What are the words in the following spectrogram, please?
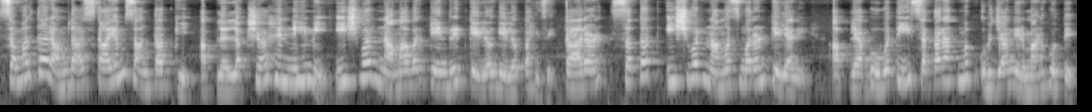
समर्थ रामदास कायम सांगतात की आपलं लक्ष हे नेहमी ईश्वर नामावर केंद्रित केलं गेलं पाहिजे. कारण सतत ईश्वर नामस्मरण केल्याने आपल्या भोवती सकारात्मक ऊर्जा निर्माण होते.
